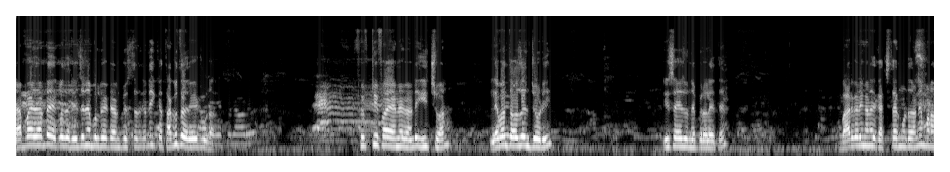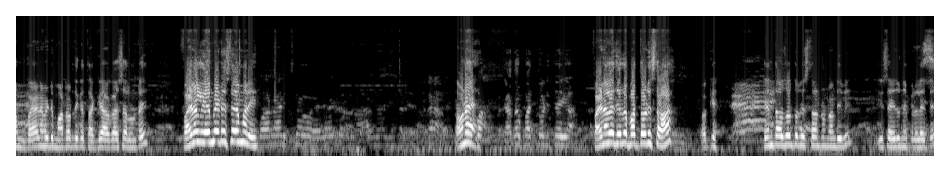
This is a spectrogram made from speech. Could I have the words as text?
యాభై ఐదు అంటే ఎక్కువ రీజనబుల్ రేట్ అనిపిస్తుంది కానీ ఇంకా తగ్గుతుంది రేట్ కూడా. ఫిఫ్టీ ఫైవ్ హండ్రెడ్ అండి ఈచ్ వన్. లెవెన్ థౌజండ్ జోడి. ఈ సైజు ఉన్నాయి పిల్లలైతే. బార్గెనింగ్ అనేది ఖచ్చితంగా ఉంటుందండి. మనం బయట పెట్టి మాట్లాడితే తగ్గే అవకాశాలు ఉంటాయి. ఫైనల్గా ఏం రేట్ ఇస్తాయి మరి? అవునే? ఫైనల్గా చేత పది తోడు ఇస్తావా? ఓకే. టెన్ థౌసండ్ తోటి ఇస్తా అంటుండండి ఇవి. ఈ సైజు ఉన్న పిల్లలైతే.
